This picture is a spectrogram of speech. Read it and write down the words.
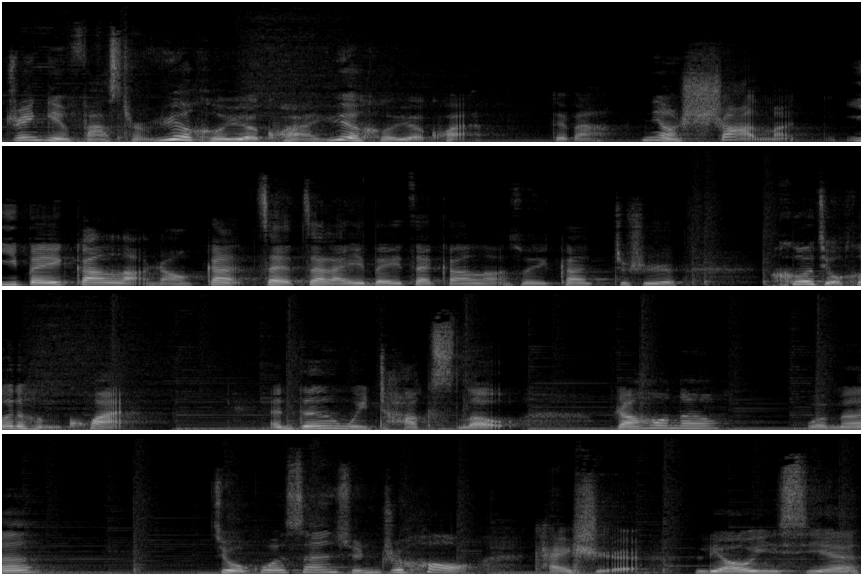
drinking faster，越喝越快，越喝越快，对吧？你想 shot 嘛，一杯干了，然后干再再来一杯，再干了，所以干就是喝酒喝得很快。And then we talk slow。然后呢，我们酒过三巡之后，开始聊一些，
